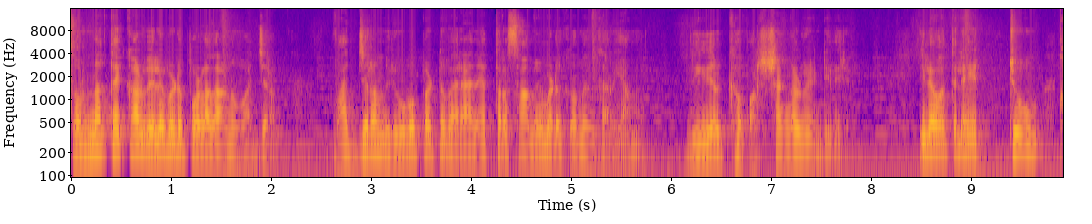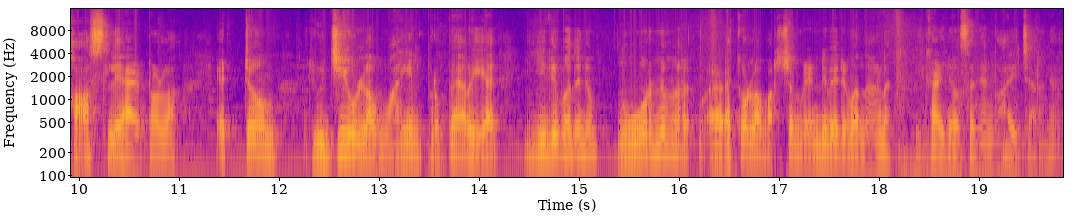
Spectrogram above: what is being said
സ്വർണത്തെക്കാൾ വിലപിടിപ്പുള്ളതാണ് വജ്രം. വജ്രം രൂപപ്പെട്ട് വരാൻ എത്ര സമയമെടുക്കുമെന്ന് നിങ്ങൾക്കറിയാമോ? ദീർഘവർഷങ്ങൾ വേണ്ടി വരും ഈ ലോകത്തിലെ ഏറ്റവും കോസ്റ്റ്ലി ആയിട്ടുള്ള ഏറ്റവും രുചിയുള്ള വൈൻ പ്രിപ്പയർ ചെയ്യാൻ ഇരുപതിനും നൂറിനും ഇടയ്ക്കുള്ള വർഷം വേണ്ടി വരുമെന്നാണ് ഈ കഴിഞ്ഞ ദിവസം ഞാൻ വായിച്ചറിഞ്ഞത്.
